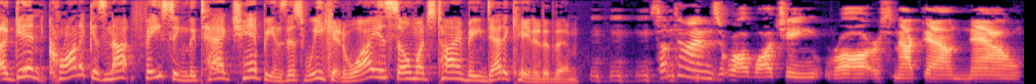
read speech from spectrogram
again, Kronik is not facing the tag champions this weekend. Why is so much time being dedicated to them? Sometimes while watching Raw or SmackDown now,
